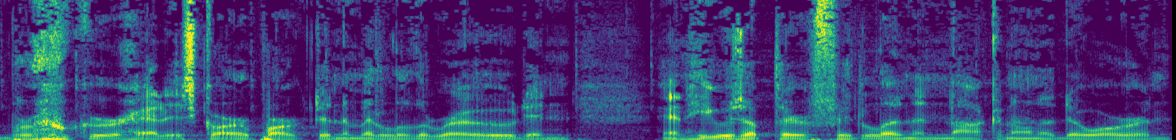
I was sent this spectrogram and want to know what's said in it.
broker had his car parked in the middle of the road and, and he was up there fiddling and knocking on the door. And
